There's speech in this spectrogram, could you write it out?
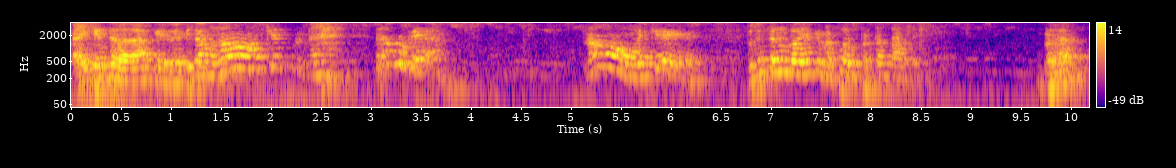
Hay gente, ¿verdad?, que le invitamos, no, es que me da flojera. No, es que, pues es el único día que me puedo despertar tarde. ¿Verdad?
